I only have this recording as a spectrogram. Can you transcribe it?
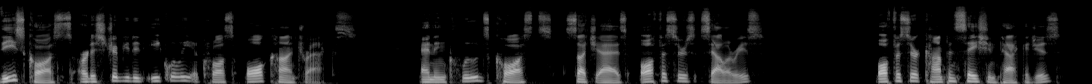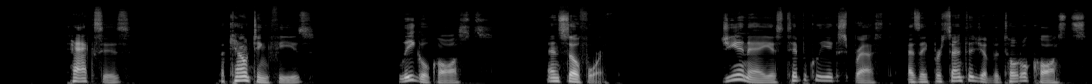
These costs are distributed equally across all contracts and includes costs such as officers' salaries, officer compensation packages, taxes, accounting fees, legal costs, and so forth. G&A is typically expressed as a percentage of the total costs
